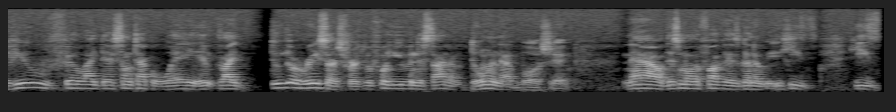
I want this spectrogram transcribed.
If you feel like there's some type of way, it, like, do your research first before you even decide on doing that bullshit. Now, this motherfucker is gonna be he's he's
